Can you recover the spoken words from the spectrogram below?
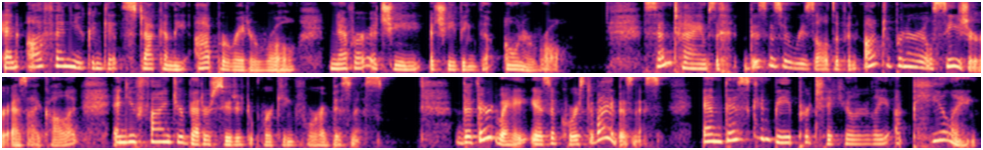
And often you can get stuck in the operator role, never achieve, achieving the owner role. Sometimes this is a result of an entrepreneurial seizure, as I call it, and you find you're better suited working for a business. The third way is, of course, to buy a business. And this can be particularly appealing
